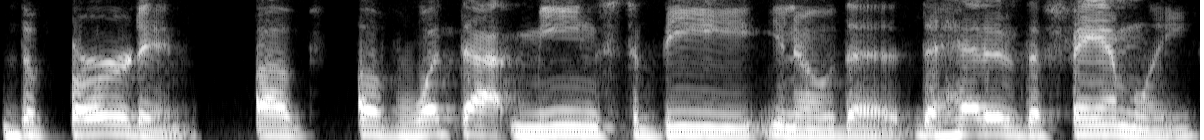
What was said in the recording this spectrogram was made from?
the burden of of what that means to be you know the the head of the family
